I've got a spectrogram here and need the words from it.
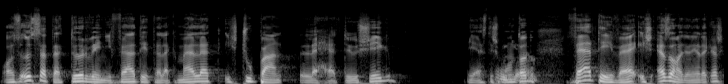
az összetett törvényi feltételek mellett is csupán lehetőség, Ugye ezt is mondtad. Feltéve, és ez a nagyon érdekes,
